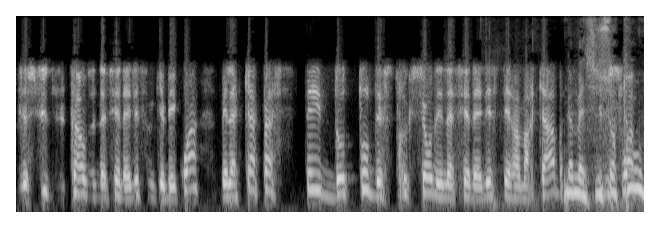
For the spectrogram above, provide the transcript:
je suis du camp du nationalisme québécois, mais la capacité d'autodestruction des nationalistes est remarquable. Non, mais c'est surtout,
